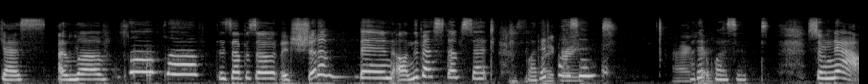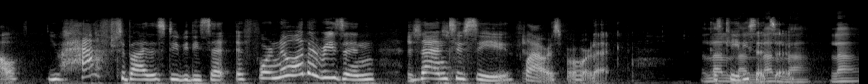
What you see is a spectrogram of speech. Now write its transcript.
Yes, I love, love, love this episode. It should have been on the best of set, but it wasn't. But it wasn't. So now you have to buy this DVD set if for no other reason This than episode. to see Flowers for Hordak. Because Katy said la, so. La, la,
